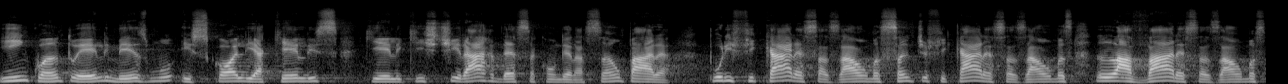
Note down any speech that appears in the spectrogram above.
E enquanto ele mesmo escolhe aqueles que ele quis tirar dessa condenação para purificar essas almas, santificar essas almas, lavar essas almas,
